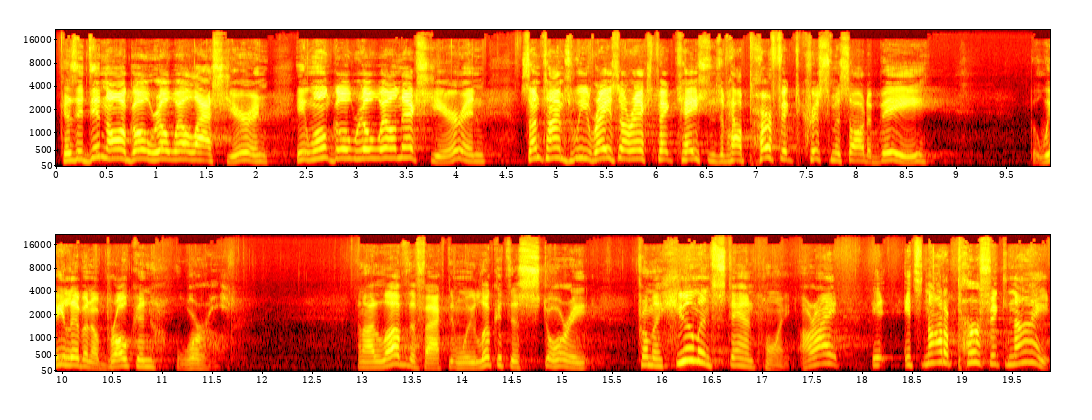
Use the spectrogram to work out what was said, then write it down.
Because it didn't all go real well last year, and it won't go real well next year. And sometimes we raise our expectations of how perfect Christmas ought to be, but we live in a broken world. And I love the fact that when we look at this story from a human standpoint, all right, it, it's not a perfect night.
